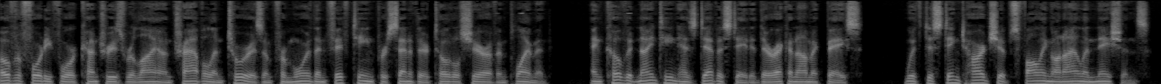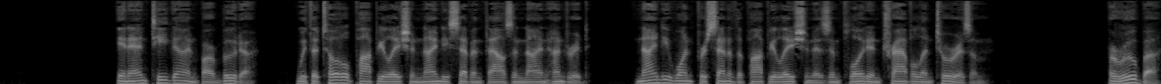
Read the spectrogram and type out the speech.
Over 44 countries rely on travel and tourism for more than 15% of their total share of employment, and COVID 19 has devastated their economic base, with distinct hardships falling on island nations. In Antigua and Barbuda, with a total population 97,900, 91% of the population is employed in travel and tourism. Aruba,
